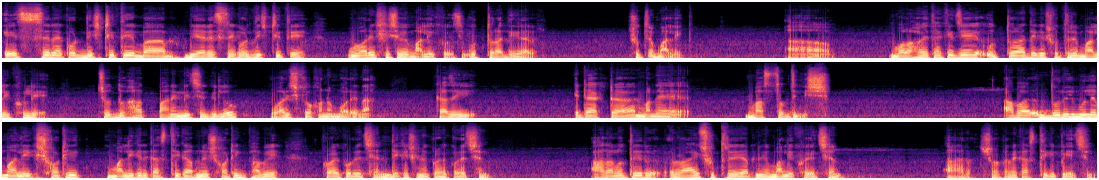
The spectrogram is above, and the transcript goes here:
এস রেকর্ড দৃষ্টিতে বা বিআরএস রেকর্ড দৃষ্টিতে ওয়ারিশ হিসেবে মালিক হয়েছে উত্তরাধিকার সূত্রে মালিক। বলা হয়ে থাকে যে উত্তরাধিকার সূত্রে মালিক হলে চোদ্দ হাত পানির নিচে গেলেও ওয়ারিশ কখনো মরে না। কাজেই এটা একটা মানে বাস্তব জিনিস। আবার দলিল মূলে মালিক সঠিক মালিকের কাছ থেকে আপনি সঠিকভাবে ক্রয় করেছেন, দেখে শুনে ক্রয় করেছেন। আদালতের রায় সূত্রে আপনি মালিক হয়েছেন আর সরকারের কাছ থেকে পেয়েছেন।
